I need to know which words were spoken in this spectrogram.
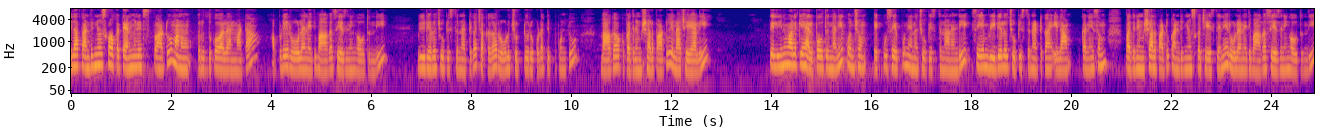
ఇలా కంటిన్యూస్గా ఒక టెన్ మినిట్స్ పాటు మనం రుద్దుకోవాలన్నమాట. అప్పుడే రోల్ అనేది బాగా సీజనింగ్ అవుతుంది. వీడియోలో చూపిస్తున్నట్టుగా చక్కగా రోలు చుట్టూరు కూడా తిప్పుకుంటూ బాగా ఒక పది నిమిషాల పాటు ఇలా చేయాలి. తెలియని వాళ్ళకి హెల్ప్ అవుతుందని కొంచెం ఎక్కువసేపు నేను చూపిస్తున్నానండి. సేమ్ వీడియోలో చూపిస్తున్నట్టుగా ఇలా కనీసం పది నిమిషాల పాటు కంటిన్యూస్గా చేస్తేనే రోల్ అనేది బాగా సీజనింగ్ అవుతుంది.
